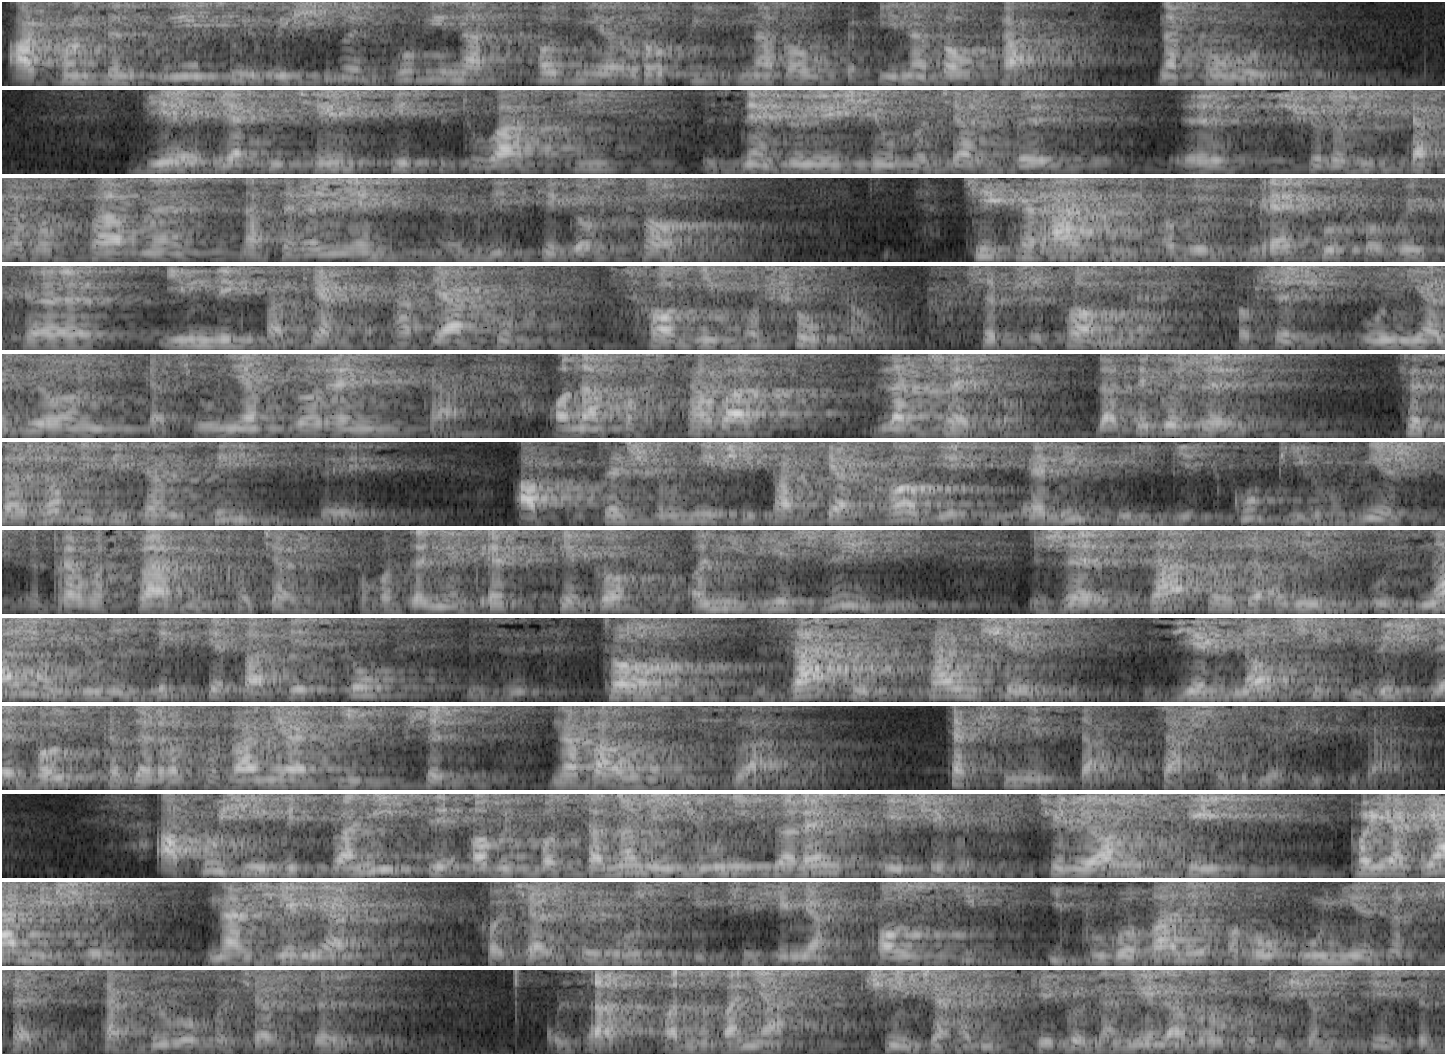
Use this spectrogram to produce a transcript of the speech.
a koncentruje swój wysiłek głównie na wschodniej Europie i na, i na Bałkanach, na południu. Wie, w jakiej ciężkiej sytuacji znajduje się chociażby e, środowiska prawosławne na terenie Bliskiego Wschodu. Kilka razy owych Greków, owych e, innych patriarchów wschodnich oszukał przypomnę, poprzez Unia Lyońska czy Unia Florencka, ona powstała dlaczego? Dlatego, że cesarzowie bizantyjscy, a też również i patriarchowie, i elity, i biskupi również prawosławni, chociażby pochodzenia greckiego, oni wierzyli, że za to, że oni uznają jurysdykcję papieską, to Zachód cały się zjednoczy i wyśle wojska do ratowania ich przed nawałą islamu. Tak się nie stało. Zawsze byli oszukiwani. A później wysłannicy owych postanowień, czy Unii Florenckiej, czy, czy Leońskiej, pojawiali się na ziemiach chociażby ruskich, czy ziemiach polskich i próbowali ową Unię zaszczepić. Tak było chociażby za panowania księcia halickiego Daniela w roku 1500,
